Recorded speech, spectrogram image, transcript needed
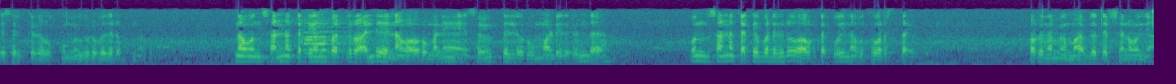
ಹೆಸರು ಕೇಳುವ ಕುಮ್ಮು ವೀರಭದ್ರಪ್ಪನವರು ನಾವು ಒಂದು ಸಣ್ಣ ಕಥೆಯನ್ನು ಬರೆದ್ರು, ಅಲ್ಲೇ ನಾವು ಅವ್ರ ಮನೆ ಸಮೀಪದಲ್ಲಿ ರೂಮ್ ಮಾಡಿದ್ರಿಂದ, ಒಂದು ಸಣ್ಣ ಕತೆ ಬರೆದ್ರು, ಅವ್ರ ತಕ್ಕ ಹೋಗಿ ನಾವು ತೋರಿಸ್ತಾ ಇದ್ವಿ. ಅವರು ನಮಗೆ ಮಾರ್ಗದರ್ಶನವನ್ನು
